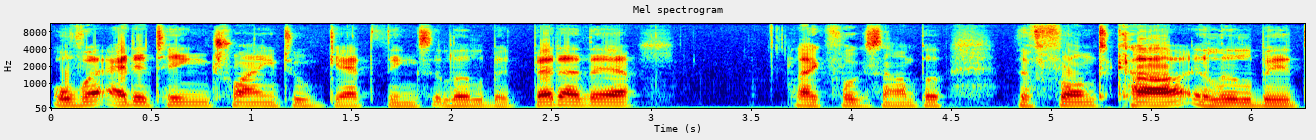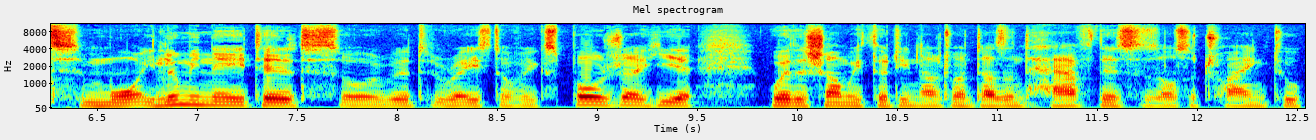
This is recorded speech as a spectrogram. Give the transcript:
over editing, trying to get things a little bit better there like for example the front car a little bit more illuminated so a bit raised of exposure here where the Xiaomi 13 Ultra doesn't have this is also trying to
